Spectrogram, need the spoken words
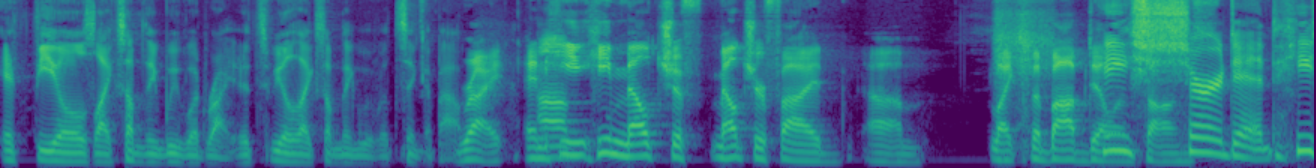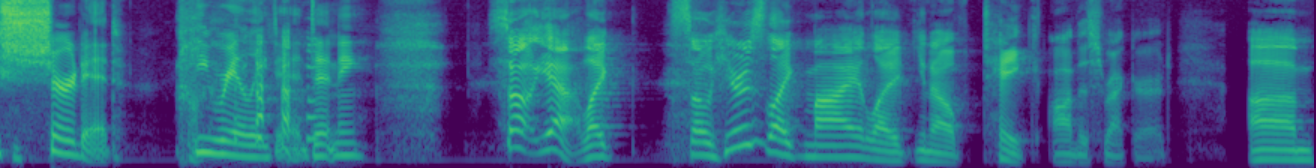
it feels like something we would write. It feels like something we would sing about. Right. And Um, he he Melcher Melcherified um like the Bob Dylan He songs. sure did. He sure did. He really did, didn't he? So yeah, like so here's like my like, you know, take on this record. Um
